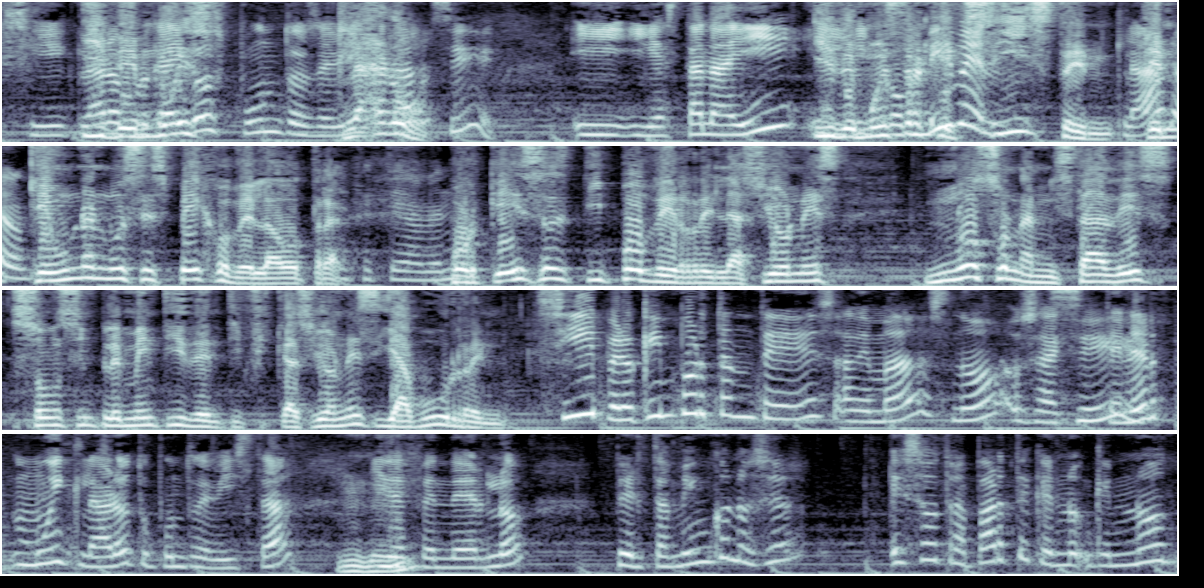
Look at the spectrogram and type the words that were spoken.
Sí, y claro, porque hay dos puntos de vista. Claro. Sí. Y, y están ahí y, Y, demuestra que existen, que- Claro. que, una no es espejo de la otra. Efectivamente. Porque ese tipo de relaciones no son amistades, son simplemente identificaciones y aburren. Sí, pero qué importante es, además, ¿no? O sea, Sí. tener muy claro tu punto de vista y defenderlo, pero también conocer esa otra parte que no, que no,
